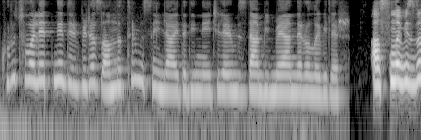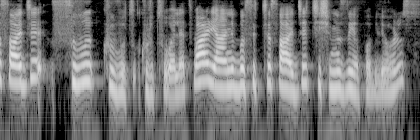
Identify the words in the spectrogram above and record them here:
Kuru tuvalet nedir biraz anlatır mısın İlayda dinleyicilerimizden bilmeyenler olabilir. Aslında bizde sadece sıvı kuru, kuru tuvalet var. Yani basitçe sadece çişimizi yapabiliyoruz.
